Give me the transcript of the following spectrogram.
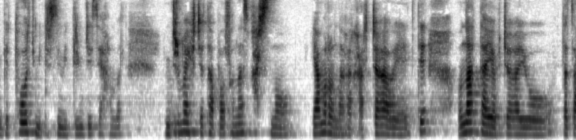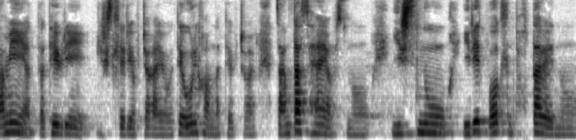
ингээд туулж мэдэрсэн мэдрэмжээс яхан бол эмжирмаа ихчээ та булганаас гарсан уу? Ямар унаагаар гарч байгаа вэ? Тэ унаатаа явж байгаа юу? Одоо замын одоо тээврийн хэрэгслэр явж байгаа юу? Тэ өөрийнхөө унаатай явж байгаа юу? Замдаа сайн явсан уу? Ирсэн үү? Ирээд буудлын тухтай байна уу?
